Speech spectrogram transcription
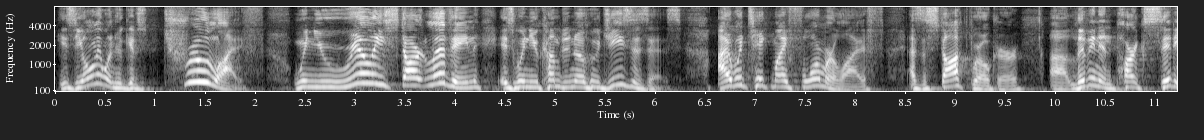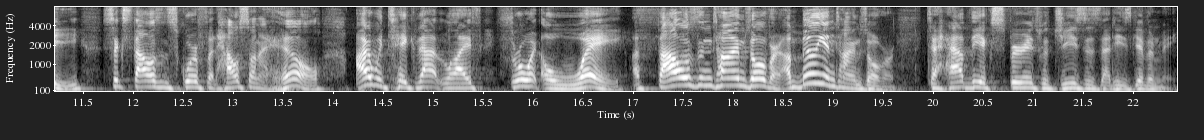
he's the only one who gives true life. When you really start living is when you come to know who Jesus is. I would take my former life as a stockbroker, uh, living in Park City, 6,000 square foot house on a hill. I would take that life, throw it away a thousand times over, a million times over, to have the experience with Jesus that he's given me.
